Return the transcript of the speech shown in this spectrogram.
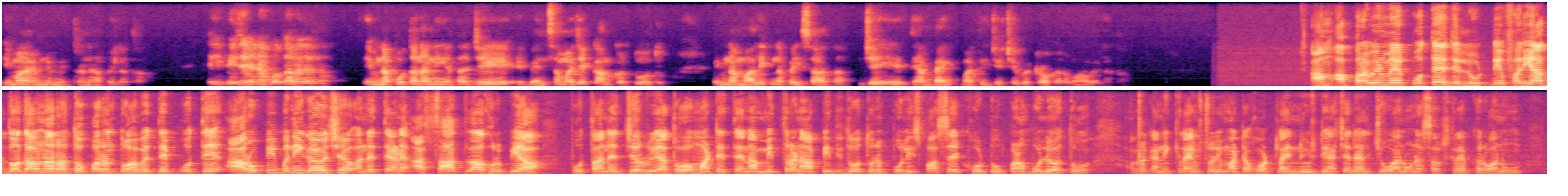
એમાં એમને મિત્રને આપેલા હતા. એ પૈસા એના પોતાના જ હતા? એમના પોતાના નહીં હતા. જે બેન્સામાં જે કામ કરતું હતું એમના માલિકના પૈસા હતા જે એ ત્યાં બેંકમાંથી જે છે વિડ્રો કરવામાં આવેલા હતા. આમ આ પ્રવીણ મેર પોતે જ લૂંટની ફરિયાદ નોંધાવનાર હતો પરંતુ હવે તે પોતે આરોપી બની ગયો છે અને તેણે આ સાત લાખ રૂપિયા પોતાને જરૂરિયાત હોવા માટે તેના મિત્રને આપી દીધું હતું અને પોલીસ પાસે ખોટું પણ બોલ્યો હતો. આ પ્રકારની ક્રાઇમ સ્ટોરી માટે હોટલાઇન ન્યૂઝની આ ચેનલ જોવાનું અને સબસ્ક્રાઇબ કરવાનું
